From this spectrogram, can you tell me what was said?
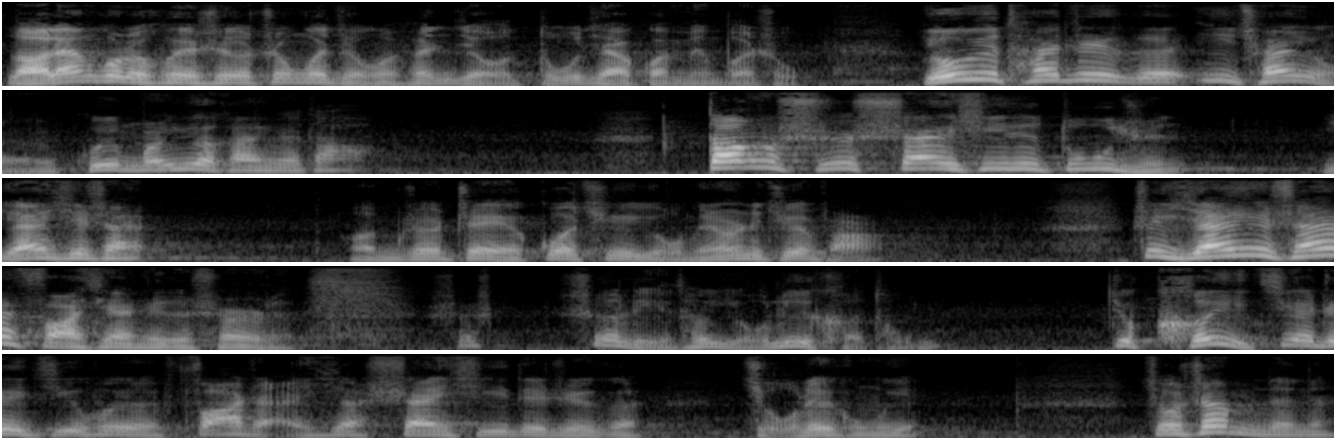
老梁故事会是由中国酒会汾酒独家冠名播出。由于他这个一泉涌规模越干越大。当时山西的督军阎锡山，我们说这个过去有名的军阀，这阎锡山发现这个事儿了，说这里头有利可图，就可以借这机会发展一下山西的这个酒类工业。就这么的呢，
